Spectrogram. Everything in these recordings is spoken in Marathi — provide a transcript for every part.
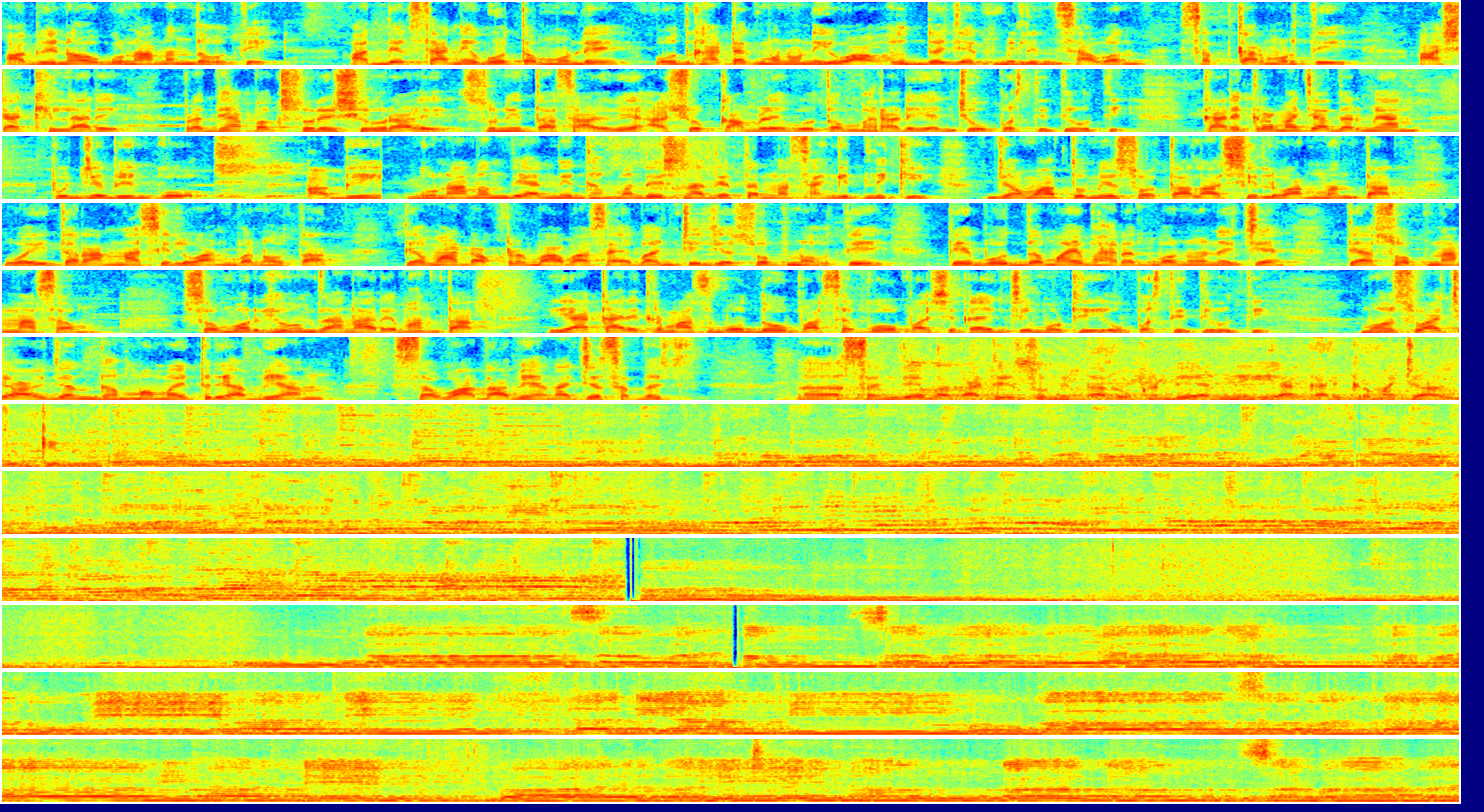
अभिनव गुणानंद होते. अध्यक्षस्थानी गौतम मुंडे उद्घाटक म्हणून युवा उद्योजक मिलिंद सावंत सत्कारमूर्ती आशा खिल्लारे प्राध्यापक सुरेश शिवराळे सुनीता साळवे अशोक कांबळे गौतम भराडे यांची उपस्थिती होती. कार्यक्रमाच्या दरम्यान पूज्य भिंकू अभि गुणानंद यांनी धम्मदेशना देताना सांगितले की जेव्हा तुम्ही स्वतःला शिलवान म्हणतात व इतरांना शिलवान बनवतात तेव्हा डॉक्टर बाबासाहेबांचे जे स्वप्न होते ते बौद्धमय भारत बनवण्याचे त्या स्वप्नांना सम समोर घेऊन जाणारे म्हणतात. या कार्यक्रमास बौद्ध उपासक व उपासिकांची मोठी उपस्थिती होती. महोत्सवाचे आयोजन धम्म मैत्री अभियान संवाद अभियानाचे सदस्य संजय बगाठे सुनीता लोखंडे यांनी या कार्यक्रमाचे आयोजन केले होते. Baba.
